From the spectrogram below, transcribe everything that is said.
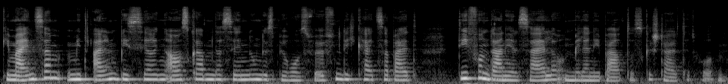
Gemeinsam mit allen bisherigen Ausgaben der Sendung des Büros für Öffentlichkeitsarbeit, die von Daniel Seiler und Melanie Bartos gestaltet wurden.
